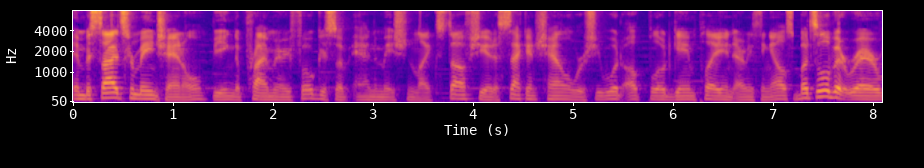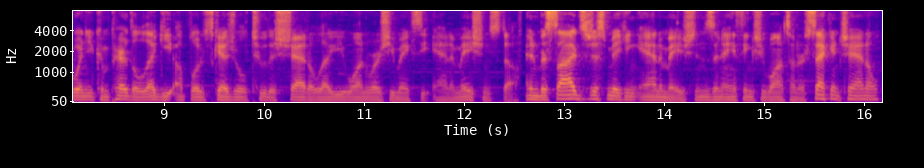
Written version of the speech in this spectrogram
And besides her main channel being the primary focus of animation like stuff, she had a second channel where she would upload gameplay and everything else, but it's a little bit rare when you compare the Leggy upload schedule to the Shadow Leggy one where she makes the animation stuff. And besides just making animations and anything she wants on her second channel,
